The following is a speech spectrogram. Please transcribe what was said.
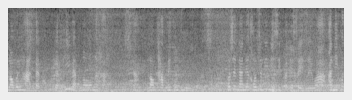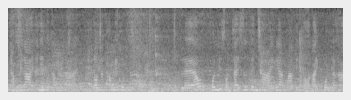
เราบริหารแบบแบบพี่แบบน้องอะคะ เราทำให้เขาดู เพราะฉะนั้นเนี่ยเขาจะไม่มีสิทธิ์ปฏิเสธเลยว่า อันนี้เขาทำไม่ได้ อันนี้เขาทำไม่ได้ เราจะทำให้เขาดูก่อน แล้วคนที่สนใจซื้อเฟรนไชายเนี่ยมาติดต่อหลายคนนะคะ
